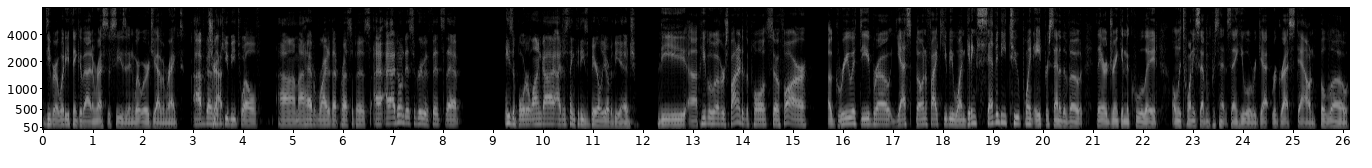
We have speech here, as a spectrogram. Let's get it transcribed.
Debro, what do you think about him rest of season? Where, where would you have him ranked? I've got Stroud. him at QB twelve. Um, I have him right at that precipice. I, I don't disagree with Fitz that he's a borderline guy. I just think that he's barely over the edge. The uh, people who have responded to the poll so far Agree with Debro. Yes, bona fide QB1, getting 72.8% of the vote. They are drinking the Kool Aid. Only 27% saying he will regret, regress down below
